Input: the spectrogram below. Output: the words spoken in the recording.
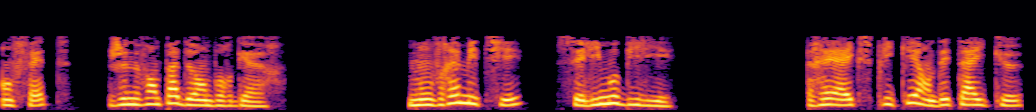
en fait, je ne vends pas de hamburgers. Mon vrai métier, c'est l'immobilier. Ray a expliqué en détail que,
